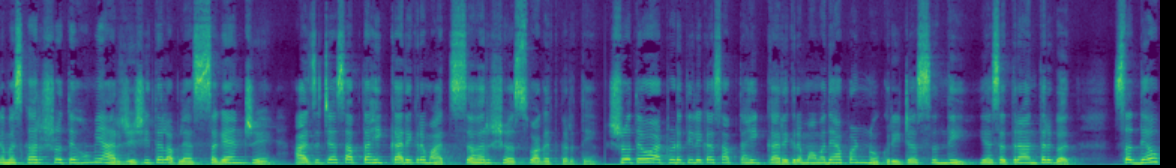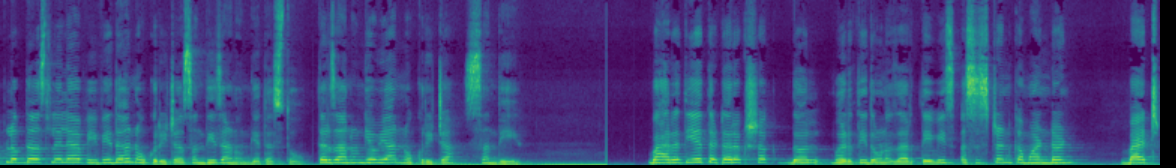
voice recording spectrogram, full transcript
नमस्कार श्रोते हो मी आरजे शीतल आपल्या सगळ्यांचे आजच्या साप्ताहिक कार्यक्रमात सहर्ष स्वागत करते. श्रोते हो आठवड्यातील एका साप्ताहिक कार्यक्रमामध्ये आपण नोकरीच्या संधी या सत्राअंतर्गत सध्या उपलब्ध असलेल्या विविध नोकरीच्या संधी जाणून घेत असतो. तर जाणून घेऊया नोकरीच्या संधी. भारतीय तटरक्षक दल भरती दोन हजार तेवीस असिस्टंट कमांडंट बॅच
